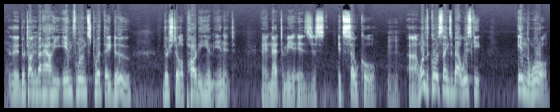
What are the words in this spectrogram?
Yeah. They- They're talking Good. about how he influenced what they do. There's still a part of him in it, and that to me is just it's so cool. Uh, one of the coolest things about whiskey in the world.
